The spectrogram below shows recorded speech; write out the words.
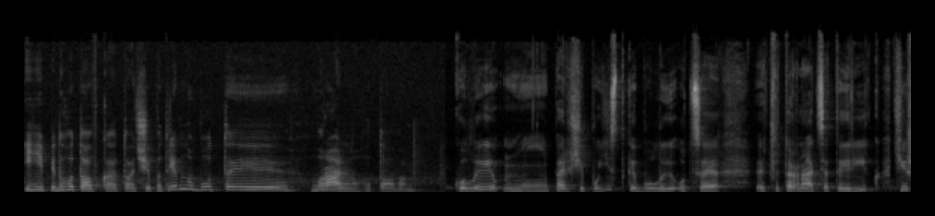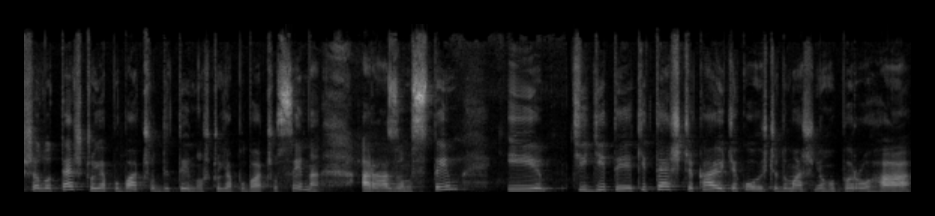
і підготовки АТО, чи потрібно бути морально готовим? Коли перші поїздки були, оце 14-й рік, тішило те, що я побачу дитину, що я побачу сина, а разом з тим. І ті діти, які теж чекають якогось ще домашнього пирога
